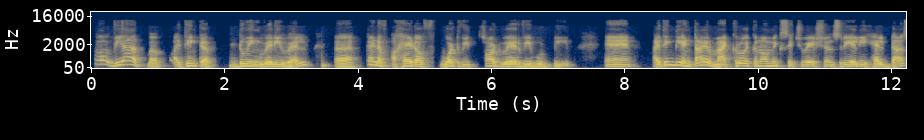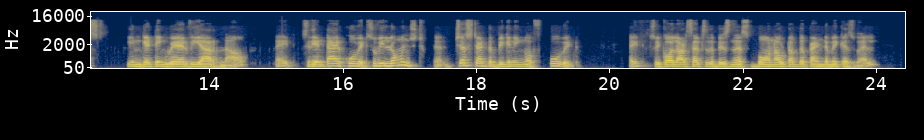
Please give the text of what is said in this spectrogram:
Uh, we are, uh, I think, uh, doing very well, uh, kind of ahead of what we thought where we would be. And I think the entire macroeconomic situations really helped us in getting where we are now, right? So the entire COVID. So we launched uh, just at the beginning of COVID, right? So we call ourselves as a business born out of the pandemic as well.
